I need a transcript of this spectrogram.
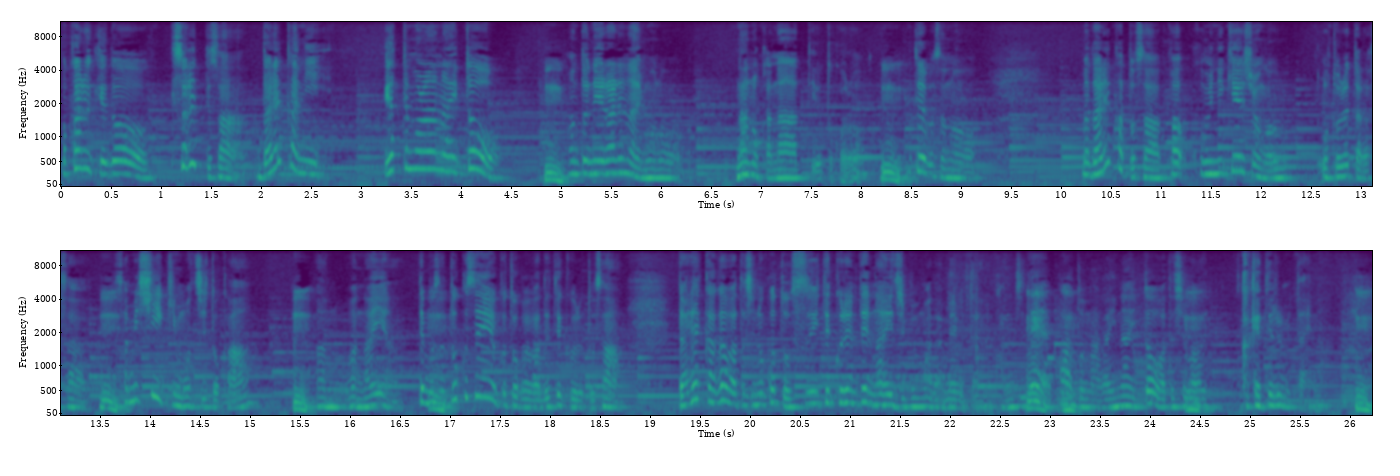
わかるけどそれってさ誰かにやってもらわないとうん。本当に得られないものなのかなっていうところ。うん。例えばその、まあ、誰かとさパコミュニケーションがを取れたらさ、うん。寂しい気持ちとかうん。あのはないやん。でもさ、うん。独占欲とかが出てくるとさ誰かが私のことを好いてくれてない自分はダメみたいな感じで、うん。パートナーがいないと私は欠けてるみたいな、うん。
